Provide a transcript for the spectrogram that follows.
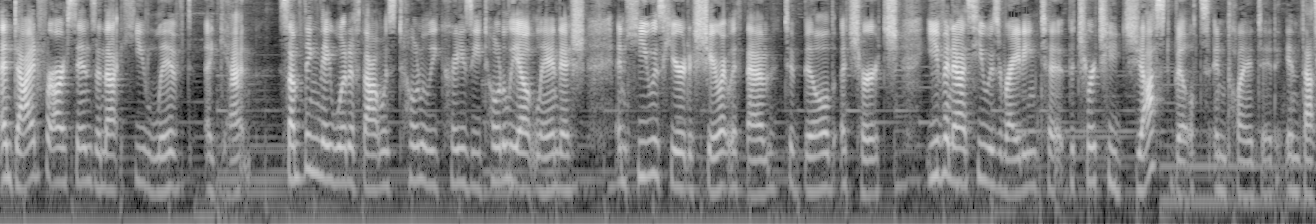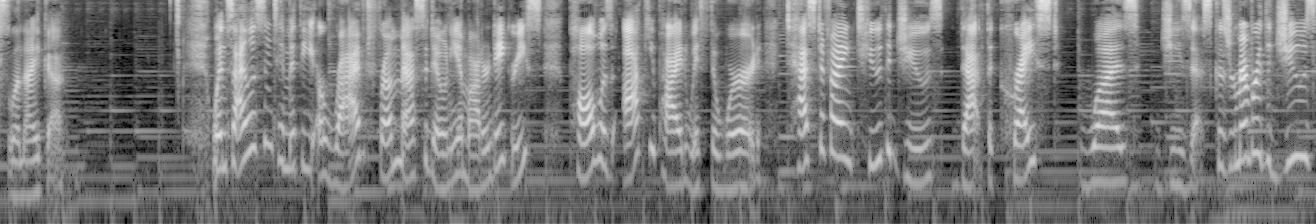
and died for our sins and that he lived again something they would have thought was totally crazy, totally outlandish, and he was here to share it with them to build a church, even as he was writing to the church he just built and planted in Thessalonica. When Silas and Timothy arrived from Macedonia, modern day Greece, Paul was occupied with the word, testifying to the Jews that the Christ was Jesus. Because remember, the Jews,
